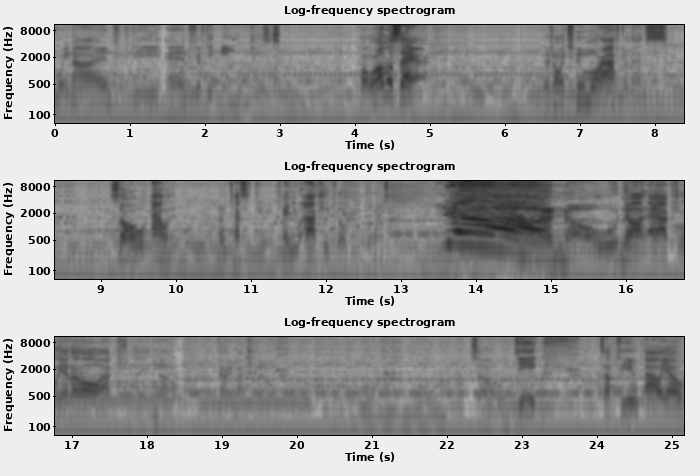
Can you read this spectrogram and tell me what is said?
49, 50, and 58. Jesus. But we're almost there. There's only two more after this. So, Alen, let me test the theory. Can you actually kill him with the Wyrmslayer? Yeah! No, not actually at all, actually. No. Very much no. So, Dieck, it's up to you, Palio.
